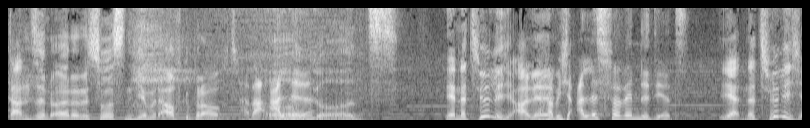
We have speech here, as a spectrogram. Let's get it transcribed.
Dann sind eure Ressourcen hiermit aufgebraucht. Aber alle? Oh Gott. Ja, natürlich alle. Habe ich alles verwendet jetzt? ja, natürlich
